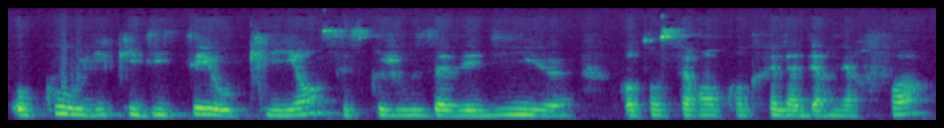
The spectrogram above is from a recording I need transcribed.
au coût aux liquidités aux clients. C'est ce que je vous avais dit quand on s'est rencontrés la dernière fois.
